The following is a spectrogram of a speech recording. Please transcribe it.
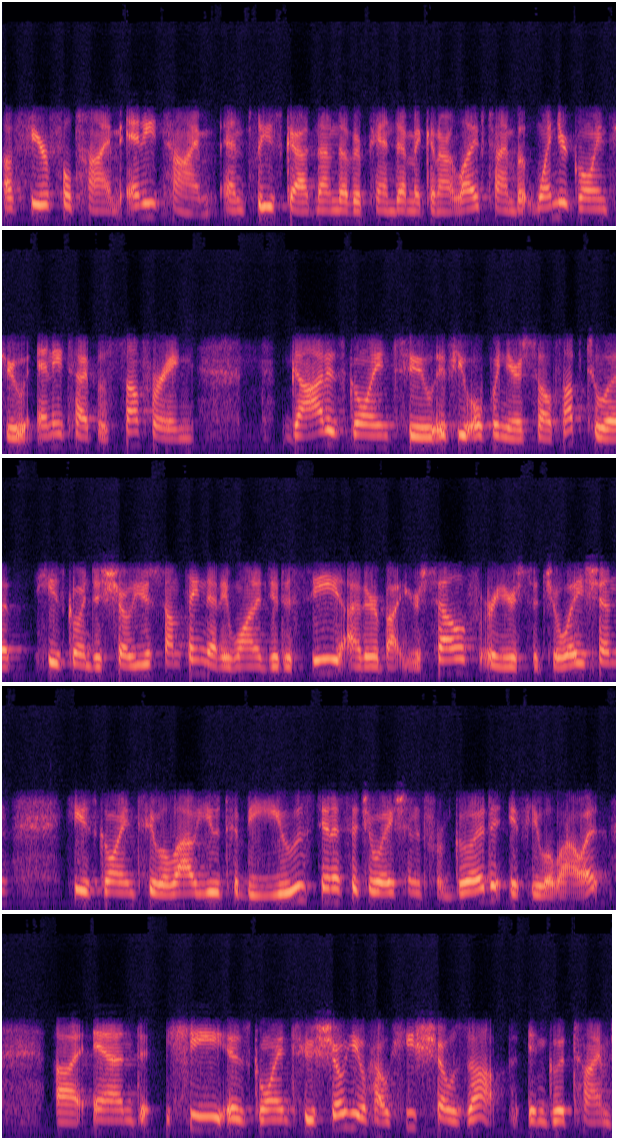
a fearful time, any time, and please God, not another pandemic in our lifetime, but when you're going through any type of suffering, God is going to, if you open yourself up to it, He's going to show you something that He wanted you to see, either about yourself or your situation. He's going to allow you to be used in a situation for good if you allow it. Uh, and he is going to show you how he shows up in good times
